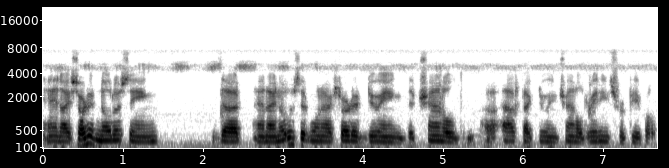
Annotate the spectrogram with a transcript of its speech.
And I started noticing that, and I noticed it when I started doing the channeled uh, aspect, doing channeled readings for people.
